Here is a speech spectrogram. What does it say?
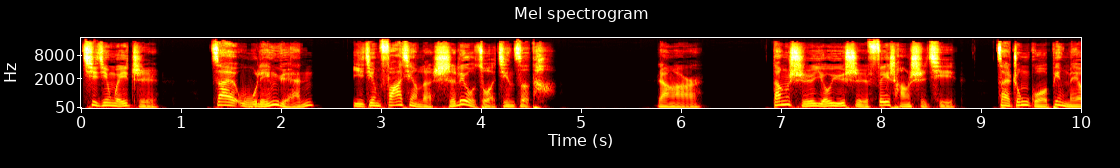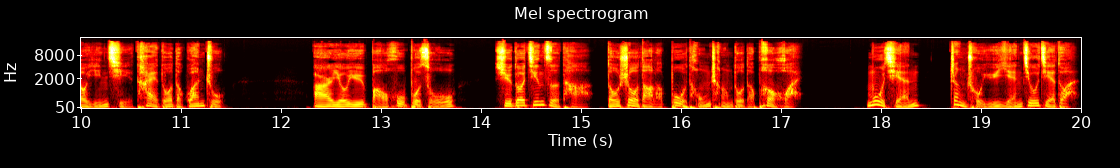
迄今为止，在武陵源已经发现了十六座金字塔。然而，当时由于是非常时期，在中国并没有引起太多的关注，而由于保护不足，许多金字塔都受到了不同程度的破坏，目前正处于研究阶段。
